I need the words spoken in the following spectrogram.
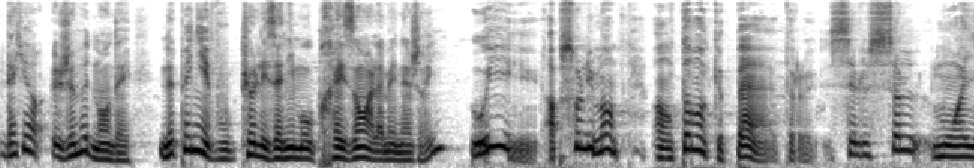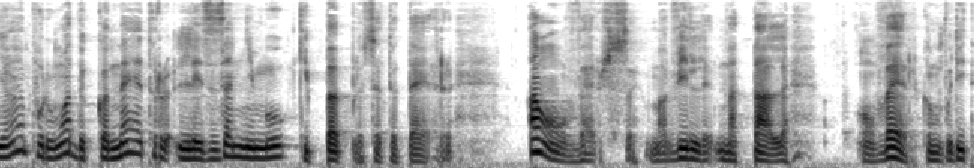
D'ailleurs, je me demandais, ne peignez-vous que les animaux présents à la ménagerie? Oui, absolument. En tant que peintre, c'est le seul moyen pour moi de connaître les animaux qui peuplent cette terre. À Anvers, ma ville natale, Anvers, comme vous dites,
